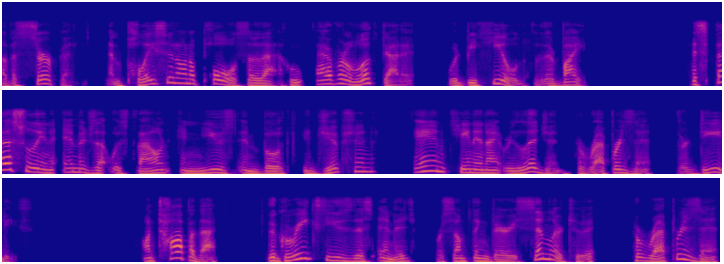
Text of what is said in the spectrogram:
of a serpent and place it on a pole so that whoever looked at it would be healed of their bite? Especially an image that was found and used in both Egyptian and Canaanite religion to represent their deities. On top of that, the Greeks used this image, or something very similar to it, to represent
